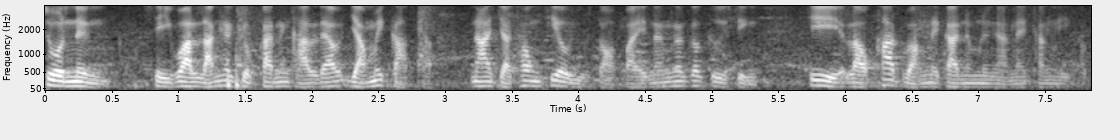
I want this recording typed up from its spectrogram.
ส่วนหนึ่ง 4 วันหลังจากจบการแข่งขันแล้วยังไม่กลับครับน่าจะท่องเที่ยวอยู่ต่อไปนั่นก็คือสิ่งที่เราคาดหวังในการดำเนินงานในครั้งนี้ครับ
